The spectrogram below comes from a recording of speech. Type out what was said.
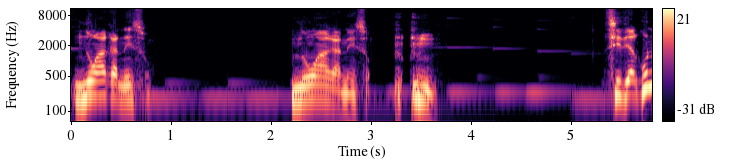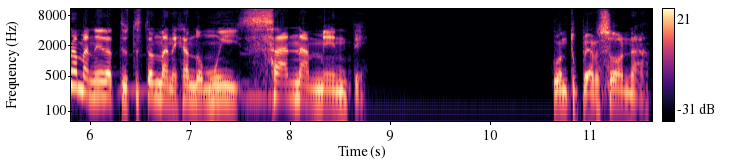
No hagan eso. No hagan eso. si de alguna manera te, te estás manejando muy sanamente con tu persona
